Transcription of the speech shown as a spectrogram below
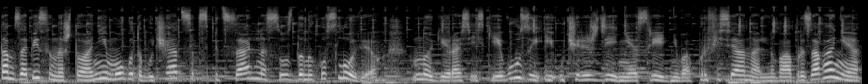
Там записано, что они могут обучаться в специально созданных условиях. Многие российские вузы и учреждения среднего профессионального образования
